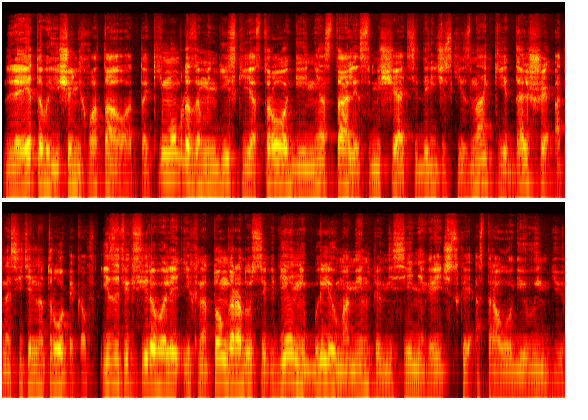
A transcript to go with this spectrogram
для этого еще не хватало. Таким образом, индийские астрологи не стали смещать сидерические знаки дальше относительно тропиков и зафиксировали их на том градусе, где они были в момент привнесения греческой астрологии в Индию.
